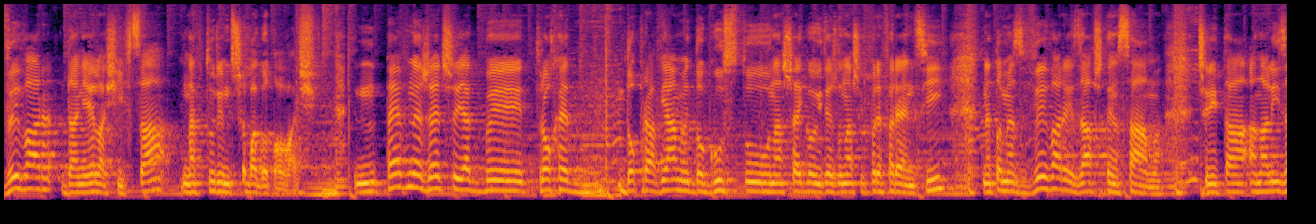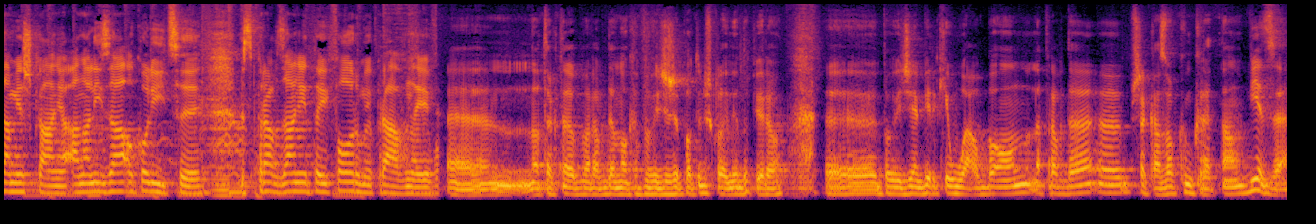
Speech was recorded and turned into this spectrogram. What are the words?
wywar Daniela Siwca, na którym trzeba gotować. Pewne rzeczy jakby trochę doprawiamy do gustu naszego i też do naszych preferencji, natomiast wywar jest zawsze ten sam, czyli ta analiza mieszkania, analiza okolicy, sprawdzanie tej formy prawnej. E, No tak naprawdę mogę powiedzieć, że po tym szkoleniu dopiero e, powiedziałem wielkie wow, bo on naprawdę e, przekazał konkretną wiedzę.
